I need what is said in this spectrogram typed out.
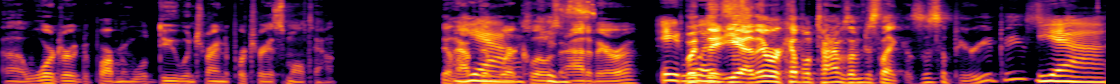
uh, wardrobe department will do when trying to portray a small town. They'll have them wear clothes out of era. It But was, they, yeah, there were a couple times I'm just like, is this a period piece? yeah,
